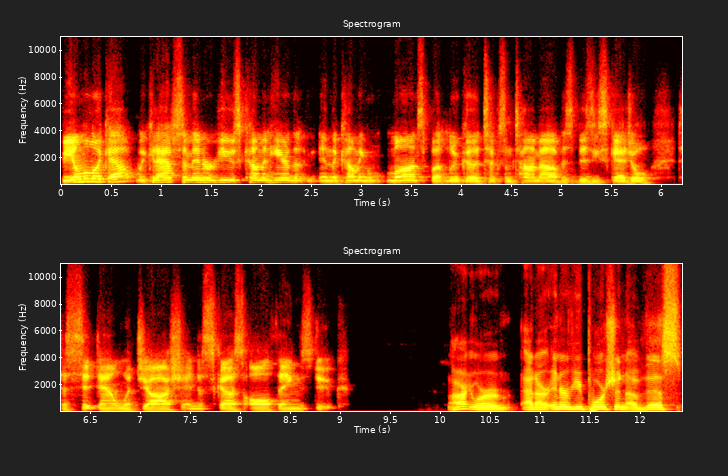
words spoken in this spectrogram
be on the lookout. We could have some interviews coming here in the, in the coming months, but Luca took some time out of his busy schedule to sit down with Josh and discuss all things Duke. All right, we're at our interview portion of this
